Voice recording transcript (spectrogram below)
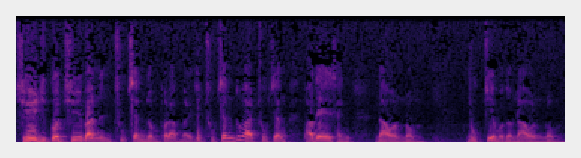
죄 짓고 죄 받는 축생 좀 보란 말이지. 축생도 아, 축생 바다에 생, 나온 놈, 육지에 모두 나온 놈,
